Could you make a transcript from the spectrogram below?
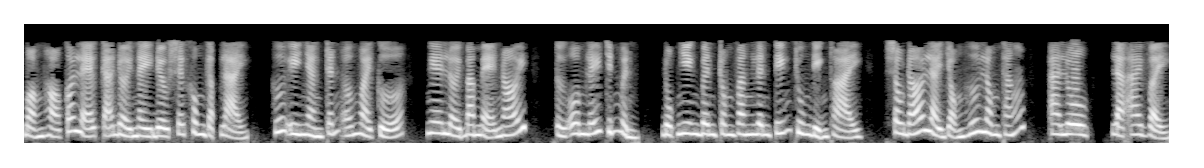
bọn họ có lẽ cả đời này đều sẽ không gặp lại, hứa y nhàn tránh ở ngoài cửa, nghe lời ba mẹ nói, tự ôm lấy chính mình, đột nhiên bên trong văng lên tiếng chuông điện thoại, sau đó là giọng hứa Long Thắng, alo, là ai vậy,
